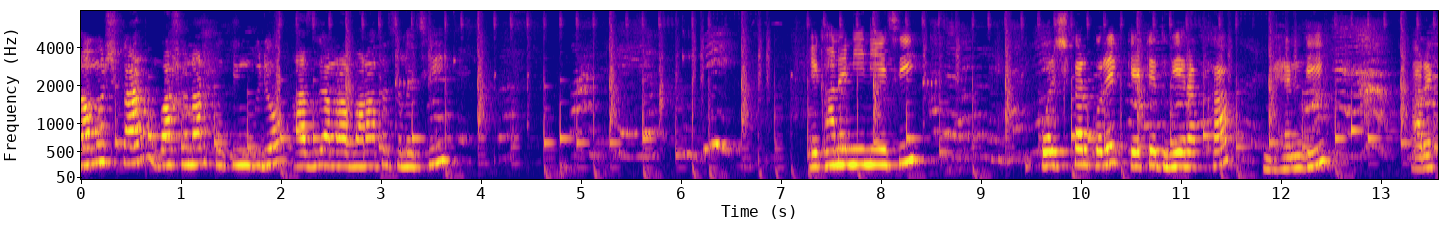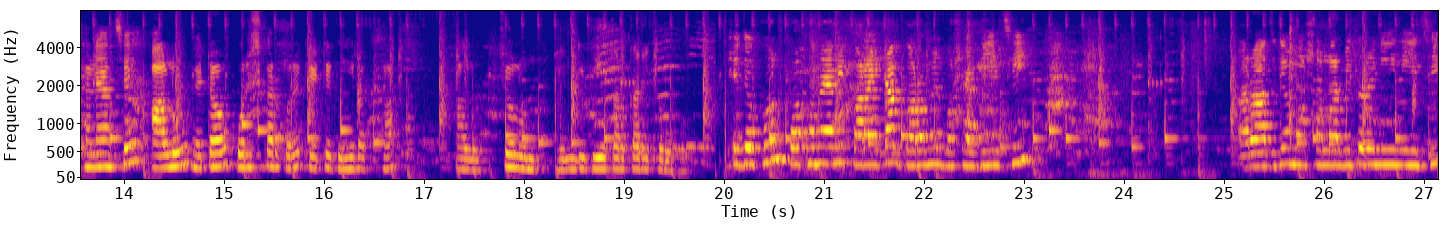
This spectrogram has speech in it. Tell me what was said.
নমস্কার, বাসনার কুকিং ভিডিও আজকে আমরা বানাতে চলেছি। এখানে নিয়ে নিয়েছি পরিষ্কার করে কেটে ধুয়ে রাখা ভেন্ডি, আর এখানে আছে আলু, এটাও পরিষ্কার করে কেটে ধুয়ে রাখা আলু। চলুন, ভেন্ডি দিয়ে তরকারি করব। এই দেখুন, প্রথমে আমি কড়াইটা গরমে বসাই দিয়েছি। আর আজকে মশলার ভিতরে নিয়ে নিয়েছি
